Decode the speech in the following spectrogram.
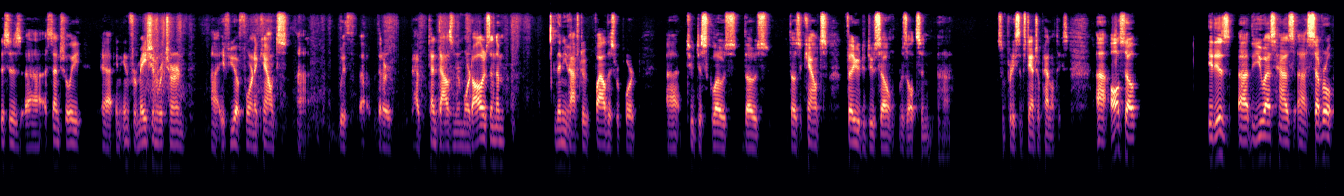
This is uh, essentially uh, an information return uh, if you have foreign accounts uh, with uh, that are have 10,000 or more dollars in them. Then you have to file this report to disclose those those accounts. Failure to do so results in some pretty substantial penalties. also, it is uh, the U.S. has uh, several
